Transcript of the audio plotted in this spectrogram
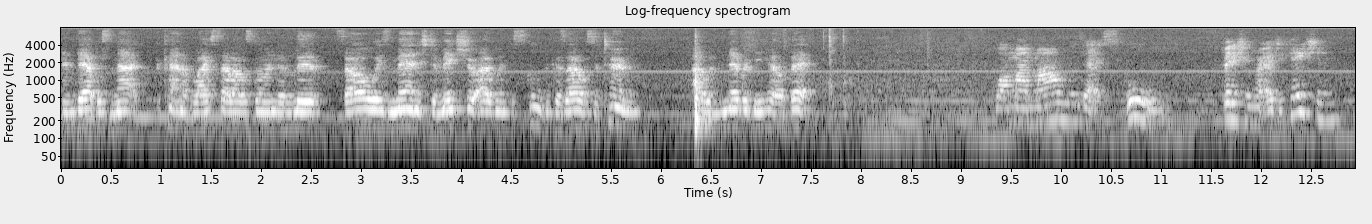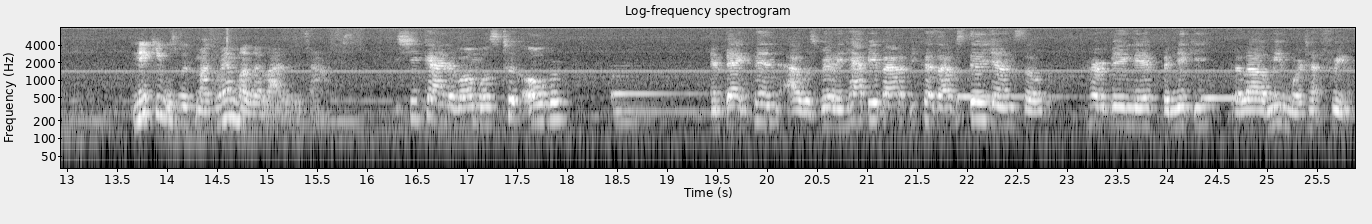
and that was not the kind of lifestyle I was going to live. So I always managed to make sure I went to school because I was determined I would never be held back. While my mom was at school finishing her education, Nikki was with my grandmother a lot of the times. She kind of almost took over. And back then I was really happy about it because I was still young, so her being there for Nikki allowed me more time freedom.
